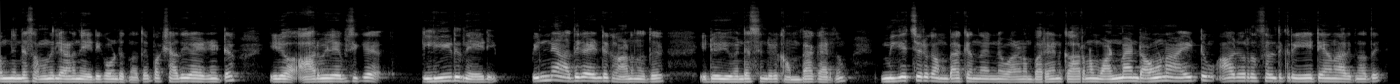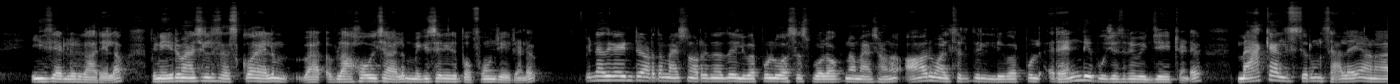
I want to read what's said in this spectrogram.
ഒന്നിന്റെ സമനിലയാണ് നേടിക്കൊണ്ടിരുന്നത്. പക്ഷേ അത് കഴിഞ്ഞിട്ട് ഈ ആർ ബി ലേബ്സിക്ക് ലീഡ് നേടി. പിന്നെ അത് കഴിഞ്ഞിട്ട് കാണുന്നത് ഒരു യുവൻഡസിന്റെ ഒരു കമ്പാക്ക് ആയിരുന്നു. മികച്ചൊരു കമ്പാക്ക് എന്ന് തന്നെ വേണം പറയാൻ. കാരണം വൺ മാൻ ഡൗൺ ആയിട്ടും ആ ഒരു റിസൾട്ട് ക്രിയേറ്റ് ചെയ്യാന്ന് പറയുന്നത് ഈസി ആയിട്ടുള്ളൊരു കാര്യമല്ല. പിന്നെ ഈ ഒരു മാച്ചിൽ സെസ്കോ ആയാലും വ്ലാഹോവിച്ച് ആയാലും മികച്ച രീതിയിൽ പെർഫോം ചെയ്തിട്ടുണ്ട്. പിന്നെ അത് കഴിഞ്ഞിട്ട് അടുത്ത മാച്ച് എന്ന് പറയുന്നത് ലിവർപൂൾ വേഴ്സസ് ബൊലോഗ്ന മാച്ചാണ് ആ ഒരു മത്സരത്തിൽ ലിവർപൂൾ രണ്ട് പൂജ്യത്തിന് വിൻ ചെയ്തിട്ടുണ്ട് മാക് ആലിസ്റ്ററും സലയാണ് ആ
